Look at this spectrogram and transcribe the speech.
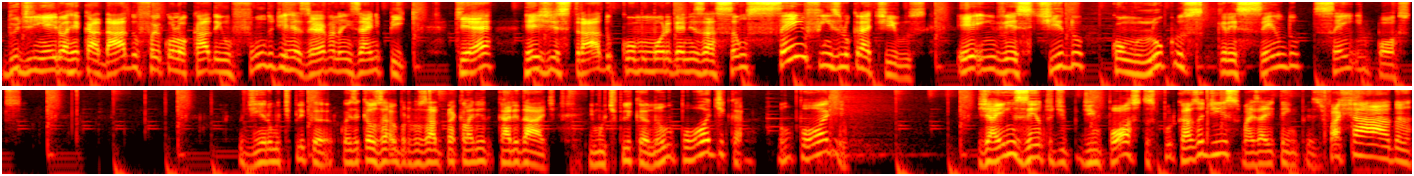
do dinheiro arrecadado foi colocado em um fundo de reserva na Design Peak, que é registrado como uma organização sem fins lucrativos e investido com lucros crescendo sem impostos. O dinheiro multiplicando, coisa que é usado, para caridade e multiplicando. Não pode, cara, não pode. Já é isento de, de impostos por causa disso, mas aí tem empresa de fachada,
